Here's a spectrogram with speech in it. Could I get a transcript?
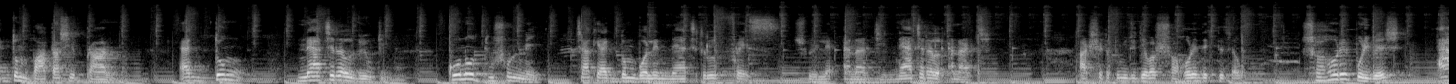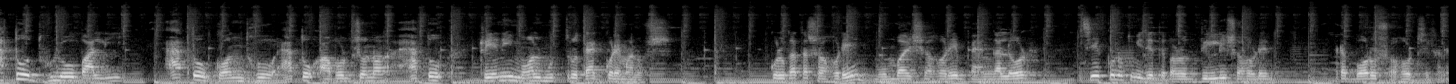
একদম বাতাসে প্রাণ, একদম ন্যাচারাল বিউটি কোনো দূষণ নেই, যাকে একদম বলে ন্যাচারাল ফ্রেশ শরীরে এনার্জি ন্যাচারাল এনার্জি আর সেটা তুমি যদি আবার শহরে দেখতে চাও, শহরের পরিবেশ এত ধুলো, বালি, এত গন্ধ, এত আবর্জনা, এত ট্রেনেই মলমূত্র ত্যাগ করে মানুষ। কলকাতা শহরে, মুম্বাই শহরে, ব্যাঙ্গালোর যে কোনো তুমি যেতে পারো, দিল্লি শহরের একটা বড় শহর সেখানে,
